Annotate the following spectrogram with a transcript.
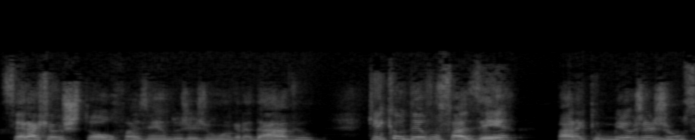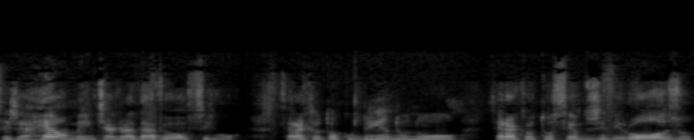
Será que eu estou fazendo o jejum agradável? O que, que eu devo fazer para que o meu jejum seja realmente agradável ao Senhor? Será que eu estou cobrindo nu? Será que eu estou sendo generoso?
